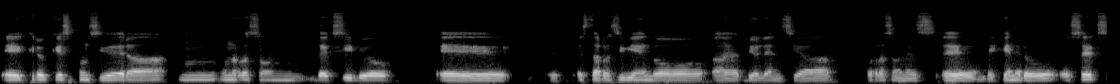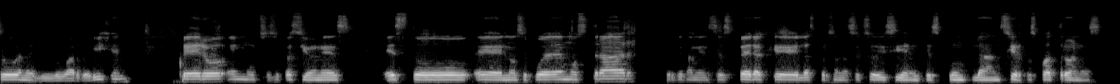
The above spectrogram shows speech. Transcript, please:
eh, creo que se considera mm, una razón de exilio eh, estar recibiendo ah, violencia por razones eh, de género o sexo en el lugar de origen, pero en muchas ocasiones esto no se puede demostrar porque también se espera que las personas sexodisidentes cumplan ciertos patrones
